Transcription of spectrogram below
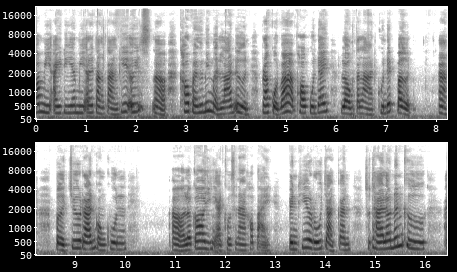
ก็มีไอเดียมีอะไรต่างๆ ที่เอ้ยเออเข้าไปคือไม่เหมือนร้านอื่น ปรากฏว่าพอคุณได้ลองตลาดคุณได้เปิดอะเปิดชื่อร้านของคุณเอ่อแล้วก็ยิงแอดโฆษณาเข้าไป เป็นที่รู้จักกันสุดท้ายแล้วนั่นคือไอ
